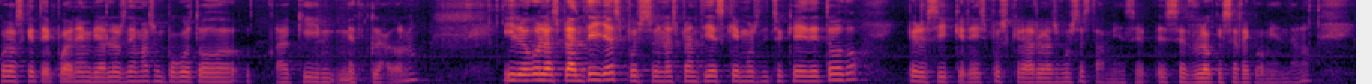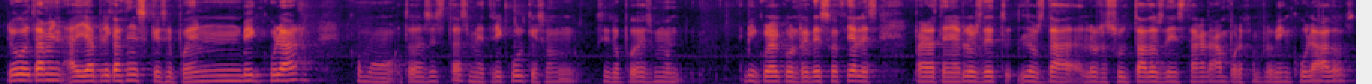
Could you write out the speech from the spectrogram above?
cosas que te pueden enviar los demás, un poco todo aquí mezclado, ¿no? Y luego las plantillas, pues son las plantillas que hemos dicho que hay de todo, pero si queréis pues crear las vuestras también es lo que se recomienda, ¿no? Luego también hay aplicaciones que se pueden vincular, como todas estas, Metricool, que son, si lo puedes vincular con redes sociales para tener los, de, los, los resultados de Instagram, por ejemplo, vinculados,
